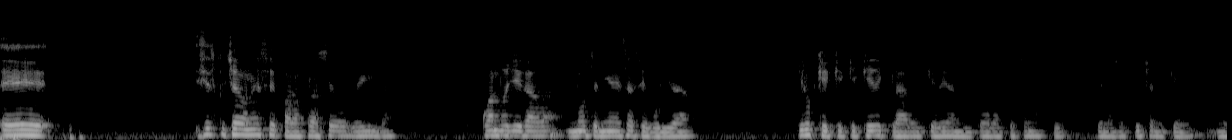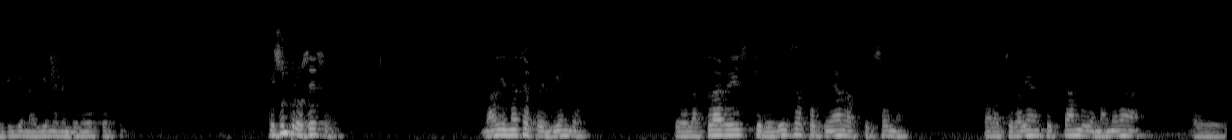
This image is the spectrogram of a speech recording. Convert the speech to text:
Eh, si escucharon ese parafraseo de Hilda, cuando llegaba no tenía esa seguridad. Quiero que, que- que quede claro y que vean en todas las personas que, nos escuchan y que me siguen ahí en el Emprendedor Torpe, que es un proceso. Nadie nace aprendiendo, pero la clave es que le des esa oportunidad a las personas para que vayan gestando de manera eh,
